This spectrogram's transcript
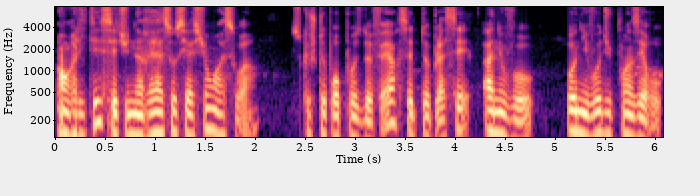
En réalité, c'est une réassociation à soi. Ce que je te propose de faire, c'est de te placer à nouveau au niveau du point zéro.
